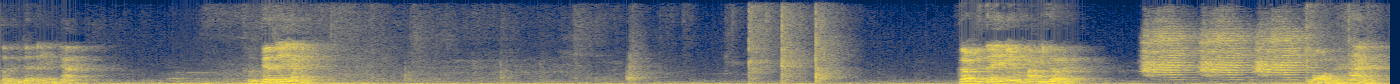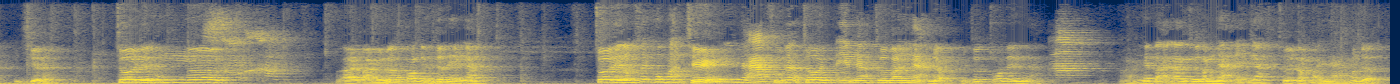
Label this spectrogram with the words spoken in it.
tuần nhất anh em nhé. Thử tiếp anh em này. Cầm cái tay này vẫn mã bây giờ này. Một này hai này mình chia này. Chơi thì không uh, đây bài mới là con điểm nhất em nhá. Chơi thì nó sẽ không hạn chế những nhà xuống nhà chơi. Anh em nhá chơi bao nhiêu nhà được. Thì tôi cho lên nhà à, hiện tại đang chơi năm nhà em nhá. Chơi năm bảy nhà vẫn được.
